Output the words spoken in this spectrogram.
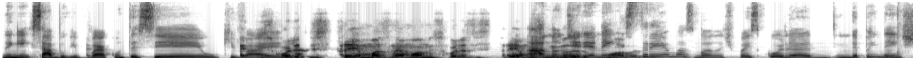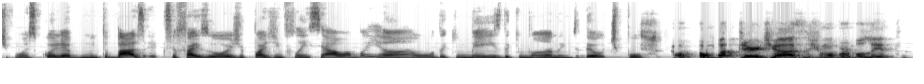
Ninguém sabe o que vai acontecer, o que É, vai. Escolhas extremas, né, mano? Escolhas extremas. Ah, não diria nem tomava. extremas, mano. Tipo, a escolha independente, tipo, uma escolha muito básica que você faz hoje pode influenciar o amanhã, ou daqui um mês, daqui um ano, entendeu? Tipo, É o- é o bater de asas de uma borboleta.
